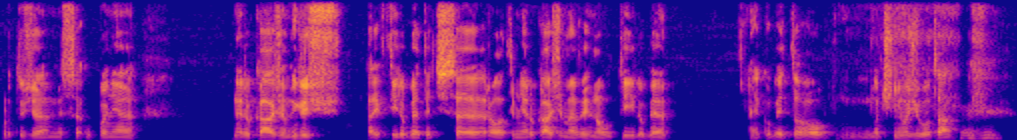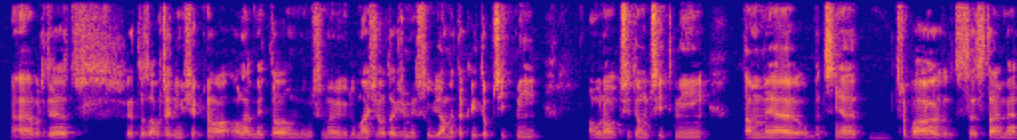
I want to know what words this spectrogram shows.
protože my se úplně nedokážeme, i když tady v té době teď se relativně dokážeme vyhnout té době jakoby toho nočního života, eh, protože je to zavřený všechno, ale my to my musíme mít doma, že jo, takže my si uděláme takovýto přítmí a ono při tom přítmí tam je obecně třeba se staneme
